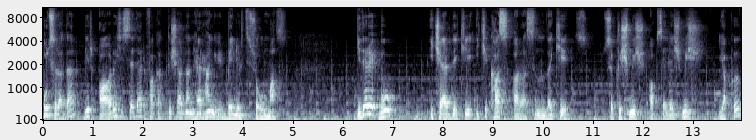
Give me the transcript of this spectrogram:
bu sırada bir ağrı hisseder fakat dışarıdan herhangi bir belirtisi olmaz. Giderek bu içerideki iki kas arasındaki sıkışmış, apseleşmiş yapı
